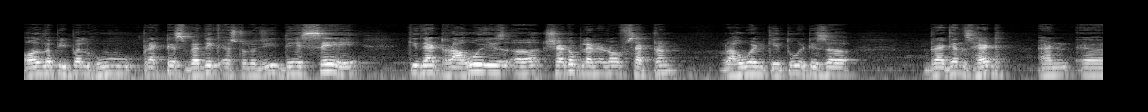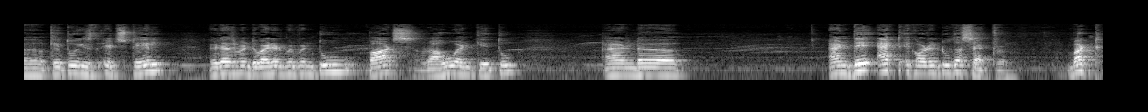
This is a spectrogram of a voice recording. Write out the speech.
all the people who practice Vedic astrology they say कि that Rahu is a shadow planet of Saturn Rahu and Ketu it is a dragon's head and Ketu is its tail it has been divided between two parts Rahu and Ketu and uh, and they act according to the saturn. But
